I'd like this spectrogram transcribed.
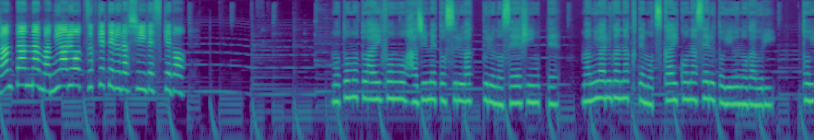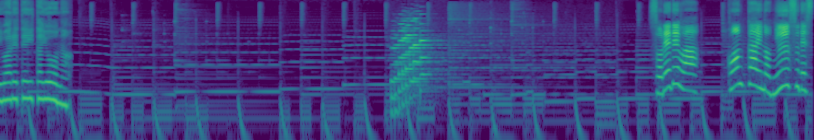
簡単なマニュアルをつけてるらしいですけど、もともと iPhone をはじめとする Apple の製品って、マニュアルがなくても使いこなせるというのが売り、と言われていたような。それでは、今回のニュースです。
